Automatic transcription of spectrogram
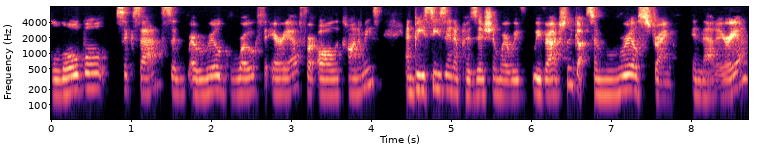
global success, a, a, real growth area for all economies. And BC's in a position where we've we've actually got some real strength in that area,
